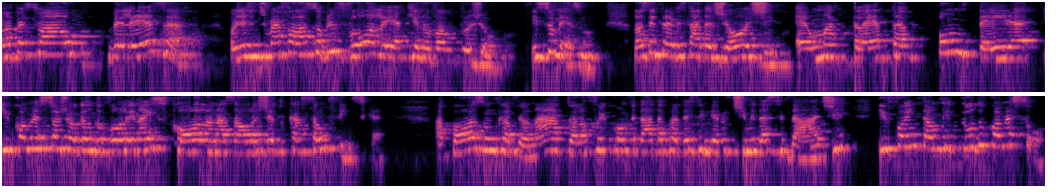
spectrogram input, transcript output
Fala pessoal, beleza? Hoje a gente vai falar sobre vôlei aqui no Vamos Pro Jogo. Isso mesmo. Nossa entrevistada de hoje é uma atleta ponteira e começou jogando vôlei na escola, nas aulas de educação física. Após um campeonato, ela foi convidada para defender o time da cidade e foi então que tudo começou.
